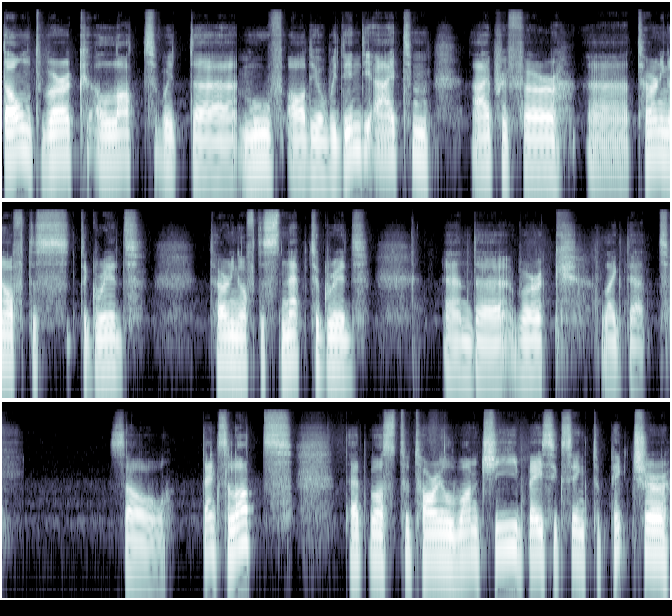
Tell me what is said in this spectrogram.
don't work a lot with uh, move audio within the item. I prefer uh, turning off the, the grid, turning off the snap to grid and uh, work like that. So thanks a lot. That was tutorial 1G, basic sync to picture.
